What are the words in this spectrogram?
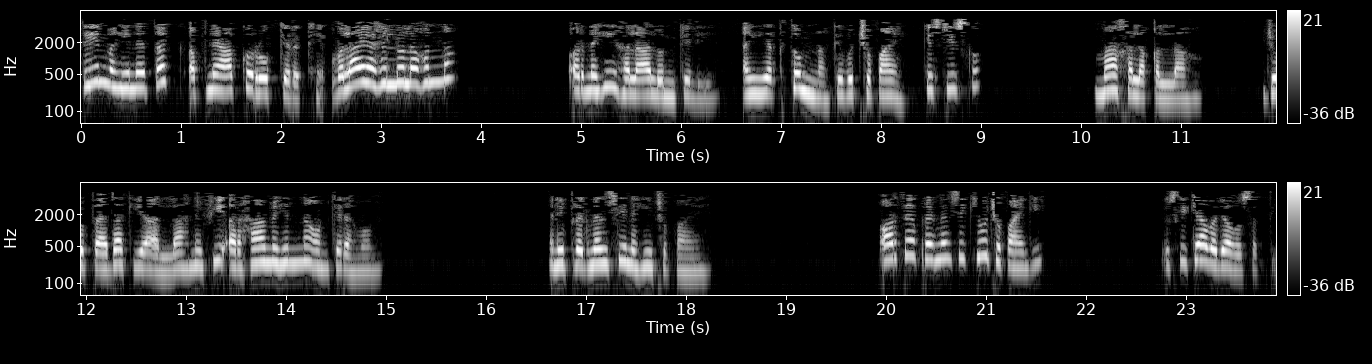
تین مہینے تک اپنے آپ کو روک کے رکھیں۔ ولا ہل اور نہیں حلال ان کے لیے۔ تم نہ کہ وہ چھپائیں۔ کس چیز کو؟ ما خلق اللہ جو پیدا کیا اللہ نے فی ارحا میں ہننا ان کے رحموں میں۔ یعنی پریگنینسی نہیں چھپائیں۔ عورتیں پریگنینسی کیوں چھپائیں گی؟ اس کی کیا وجہ ہو سکتی؟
